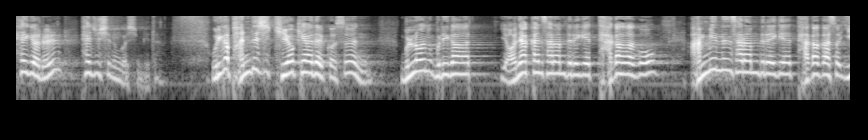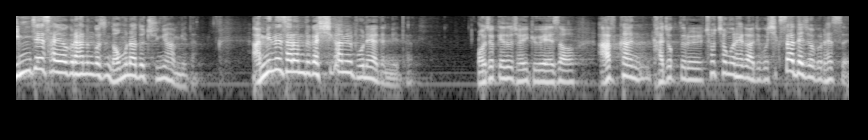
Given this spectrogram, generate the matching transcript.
해결을 해 주시는 것입니다. 우리가 반드시 기억해야 될 것은 물론 우리가 연약한 사람들에게 다가가고 안 믿는 사람들에게 다가가서 임재 사역을 하는 것은 너무나도 중요합니다. 안 믿는 사람들과 시간을 보내야 됩니다. 어저께도 저희 교회에서 아프간 가족들을 초청을 해가지고 식사 대접을 했어요.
